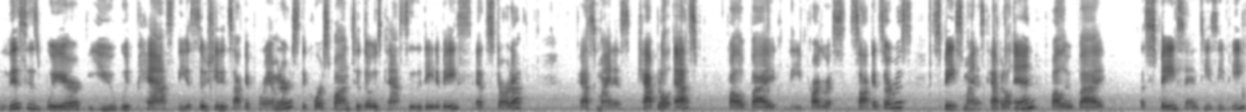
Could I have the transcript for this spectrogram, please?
this is where you would pass the associated socket parameters that correspond to those passed to the database at startup. Pass minus capital S followed by the progress socket service, space minus capital N, followed by a space and TCP,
